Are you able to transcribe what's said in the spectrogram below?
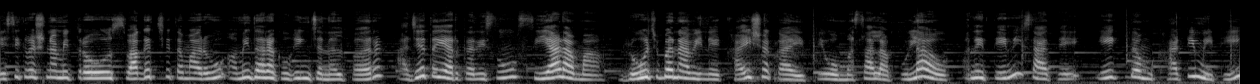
જય શ્રી કૃષ્ણ મિત્રો, સ્વાગત છે તમારું અમીધારા કુકિંગ ચેનલ પર. આજે તૈયાર કરીશું શિયાળામાં રોજ બનાવીને ખાઈ શકાય તેવો મસાલા પુલાવ અને તેની સાથે એકદમ ખાટી મીઠી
